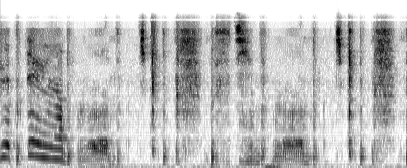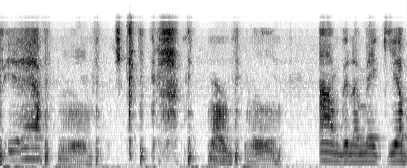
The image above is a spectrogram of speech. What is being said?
Yep, yep. I'm gonna make you.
